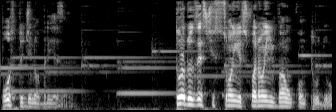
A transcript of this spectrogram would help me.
posto de nobreza. Todos estes sonhos foram em vão, contudo.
